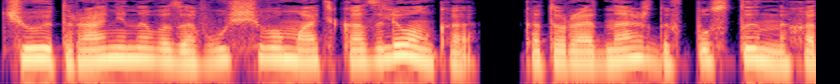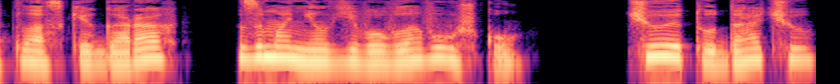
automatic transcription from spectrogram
Чует раненого, зовущего мать козленка, который однажды в пустынных атласских горах заманил его в ловушку. Чует удачу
